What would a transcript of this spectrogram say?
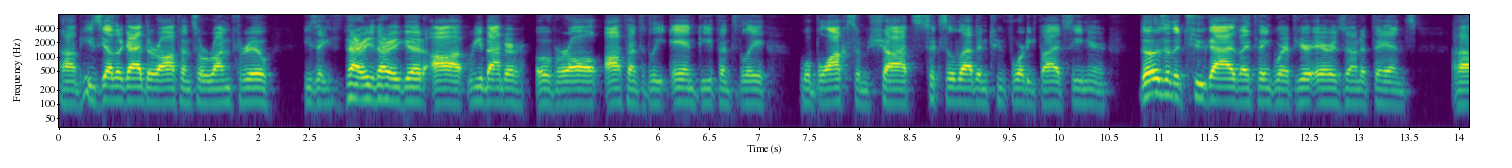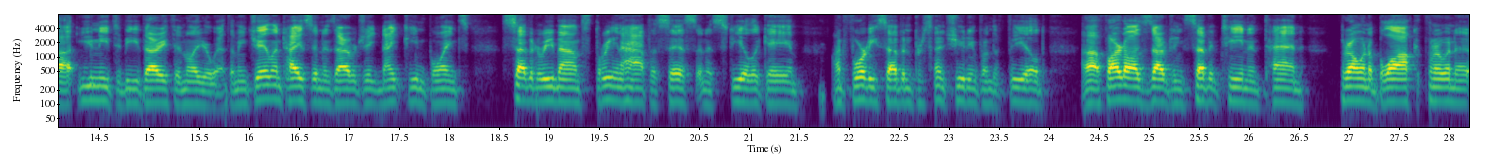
Um, he's the other guy their offense will run through. He's a very, very good uh, rebounder overall, offensively and defensively. Will block some shots. 6'11, 245 senior those are the two guys I think where if you're Arizona fans, uh, you need to be very familiar with. I mean, Jaylon Tyson is averaging 19 points, seven rebounds, three and a half assists, and a steal a game on 47% shooting from the field. Uh, Fardaws is averaging 17 and 10, throwing a block, throwing a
